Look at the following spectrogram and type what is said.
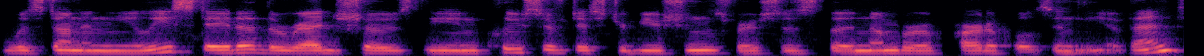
was done in the ALICE data. The red shows the inclusive distributions versus the number of particles in the event.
